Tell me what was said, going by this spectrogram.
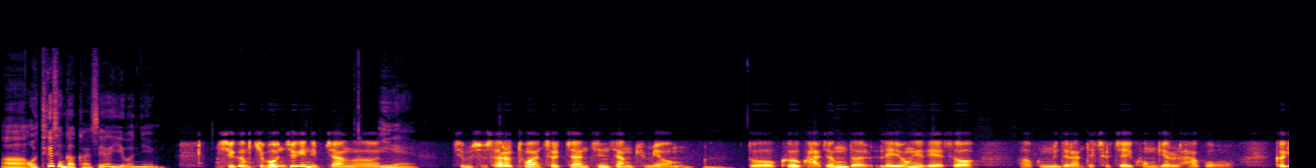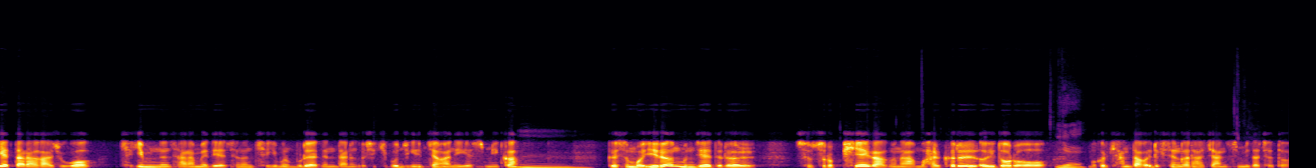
아, 어떻게 생각하세요, 이 의원님? 지금 기본적인 입장은 예. 지금 수사를 통한 철저한 진상 규명 음. 또 그 과정들 내용에 대해서 어, 국민들한테 철저히 공개를 하고 거기에 따라 가지고 책임 있는 사람에 대해서는 책임을 물어야 된다는 것이 기본적인 입장 아니겠습니까? 음. 그래서 뭐 이런 문제들을 스스로 피해가거나 뭐 할 그럴 의도로 예. 뭐 그렇게 한다고 이렇게 생각을 하지 않습니다. 저도.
